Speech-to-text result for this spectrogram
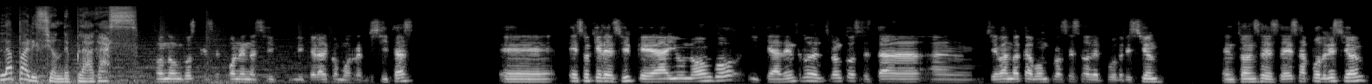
la aparición de plagas. Son hongos que se ponen así literal como repisitas. Eh, eso quiere decir que hay un hongo y que adentro del tronco se está ah, llevando a cabo un proceso de pudrición. Entonces, esa pudrición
